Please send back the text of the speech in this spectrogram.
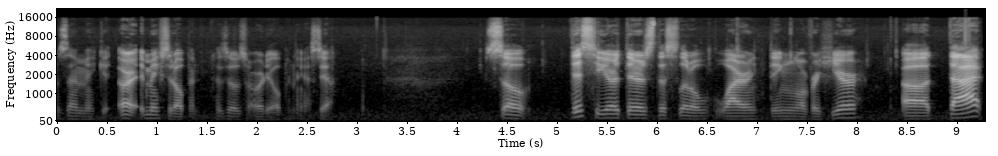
Does that make it? Alright, it makes it open, because it was already open, I guess, yeah. So, this here, there's this little wiring thing over here. Uh, that,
